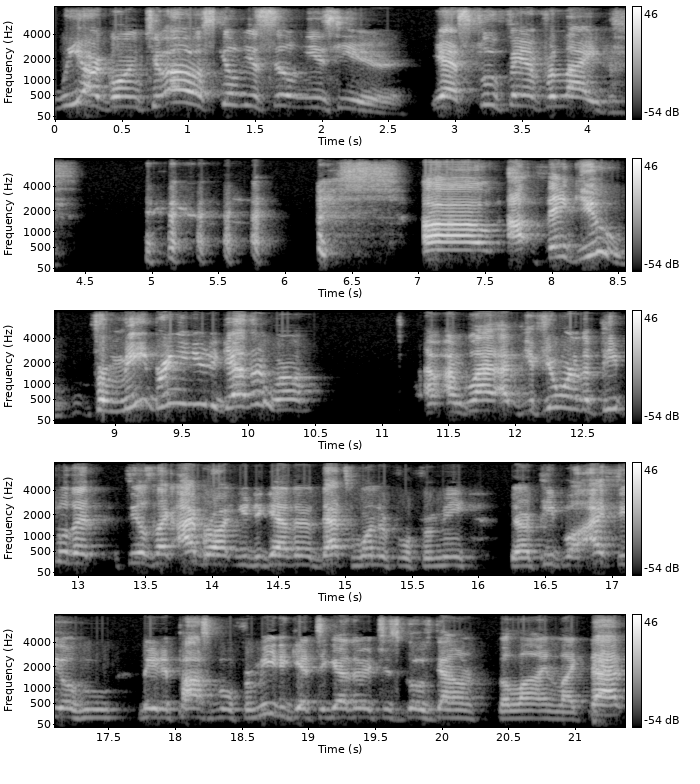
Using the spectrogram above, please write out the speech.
we are going to, oh, Sylvia Sylvia is here. Yes, Flu fan for life. uh, uh, thank you for me bringing you together. Well, I'm glad if you're one of the people that feels like I brought you together, that's wonderful for me. There are people I feel who made it possible for me to get together. It just goes down the line like that.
